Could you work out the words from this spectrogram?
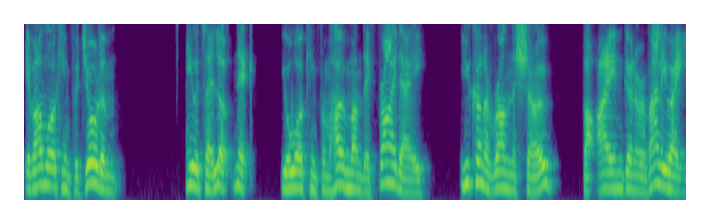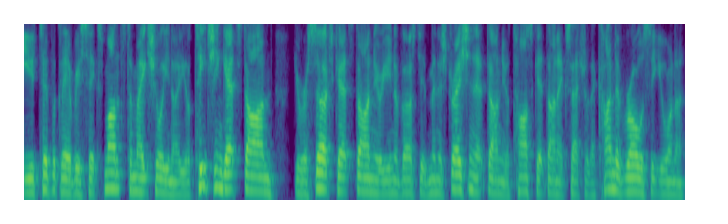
if I'm working for Jordan, he would say, look, Nick, you're working from home Monday, Friday. You kind of run the show, but I'm going to evaluate you typically every six months to make sure, you know, your teaching gets done, your research gets done, your university administration gets done, your tasks get done, etc. The kind of roles that you want to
